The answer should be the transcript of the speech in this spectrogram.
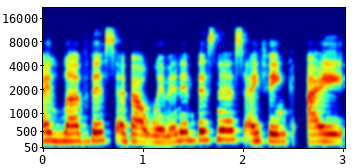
I love this about women in business. I think I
